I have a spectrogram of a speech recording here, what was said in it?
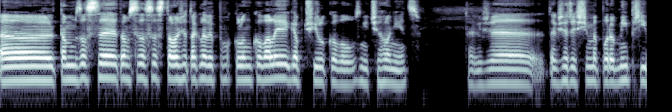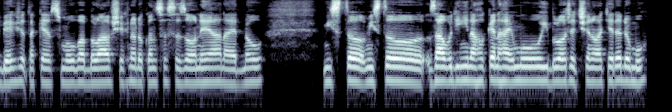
Uh, tam, zase, tam se zase stalo, že takhle vypoklonkovali Gabčílkovou z ničeho nic. Takže, takže řešíme podobný příběh, že také smlouva byla všechno do konce sezóny a najednou místo, místo závodění na Hockenheimu jí bylo řečeno, ať jede domů.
